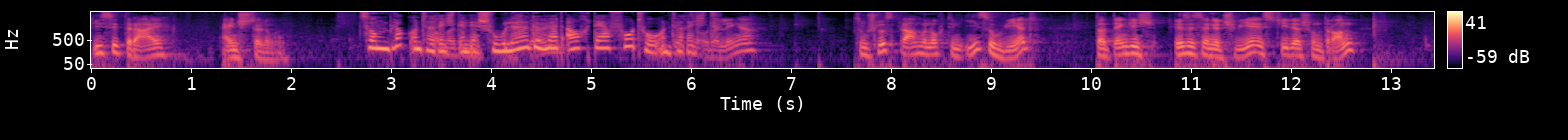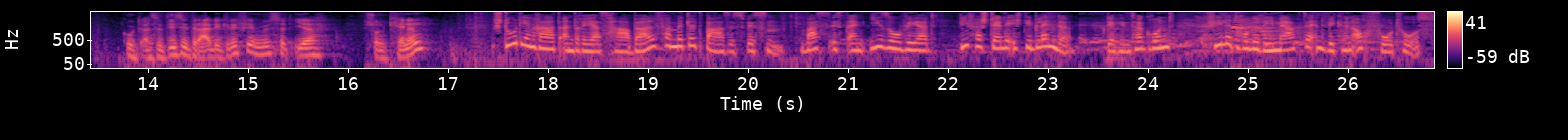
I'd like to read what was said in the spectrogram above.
diese drei Einstellungen. Zum Blockunterricht in der Schule gehört auch der Fotounterricht. Oder länger. Zum Schluss brauchen wir noch den ISO-Wert. Da denke ich, ist es ja nicht schwer, es steht ja schon dran. Gut, also diese drei Begriffe müsstet ihr schon kennen. Studienrat Andreas Haberl vermittelt Basiswissen. Was ist ein ISO-Wert? Wie verstelle ich die Blende? Der Hintergrund? Viele Drogeriemärkte entwickeln auch Fotos.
